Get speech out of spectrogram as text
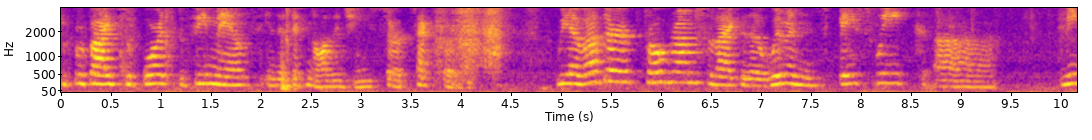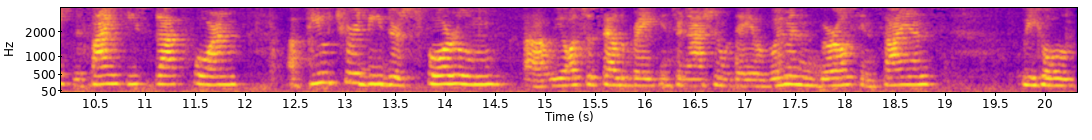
to provide support to females in the technology sector. We have other programs like the Women in Space Week, uh, Meet the Scientists platform, a Future Leaders Forum. Uh, we also celebrate International Day of Women and Girls in Science. We hold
